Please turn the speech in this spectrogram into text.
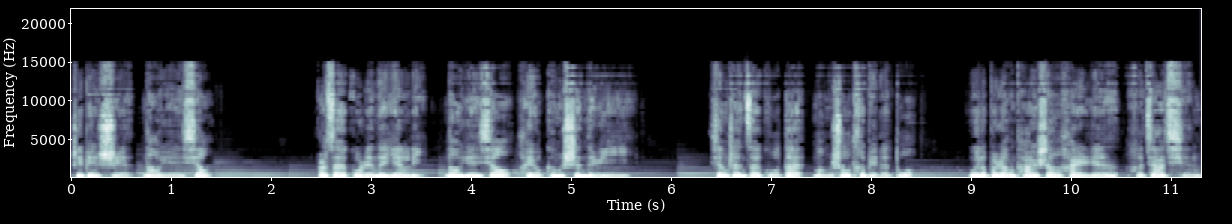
这便是闹元宵。而在古人的眼里，闹元宵还有更深的寓意。相传在古代，猛兽特别的多，为了不让它伤害人和家禽。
